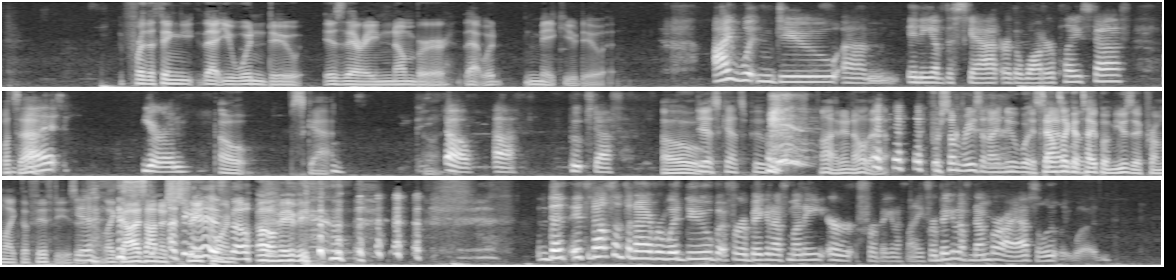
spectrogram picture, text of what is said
for the thing that you wouldn't do, is there a number that would make you do it? I wouldn't do um, any of the scat or the water play stuff. What's that? But urine. Oh, scat. Oh, uh, poop stuff. Oh, Yeah, cat's poop. Oh, I didn't know that. For some reason, I knew what. it sounds scat like a type of music from like the 50s. Yeah. Like guys on a street corner. though. Oh, maybe. That it's not something I ever would do, but for a big enough money or for a big enough money, for a big enough number, I absolutely would.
